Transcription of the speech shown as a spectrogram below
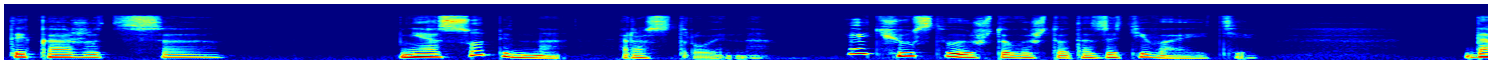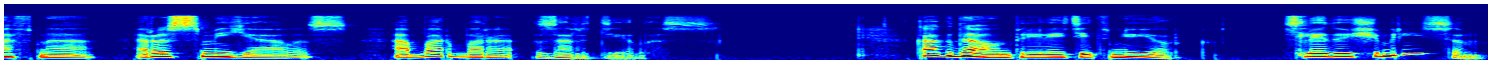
«Ты, кажется, не особенно расстроена». Я чувствую, что вы что-то затеваете. Дафна рассмеялась, а Барбара зарделась. Когда он прилетит в Нью-Йорк? Следующим рейсом?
